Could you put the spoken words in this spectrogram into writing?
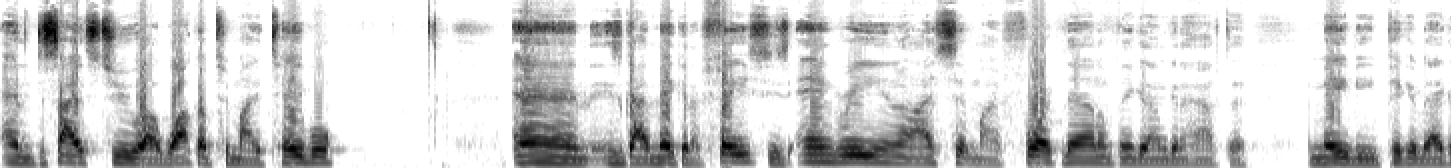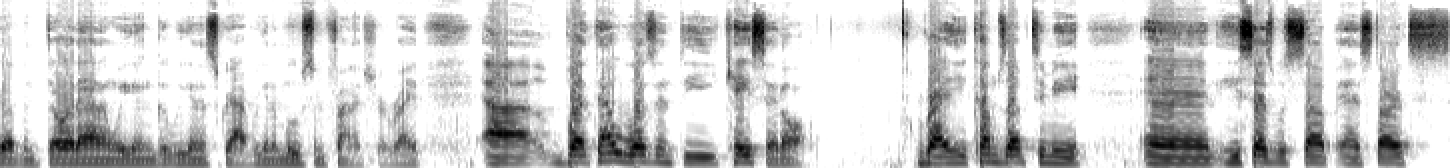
and decides to uh, walk up to my table and he's got making a face. He's angry. You know, I sit my fork down. I'm thinking I'm gonna have to maybe pick it back up and throw it out, and we're gonna we're gonna scrap. We're gonna move some furniture, right? Uh, but that wasn't the case at all, right? He comes up to me and he says what's up and starts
